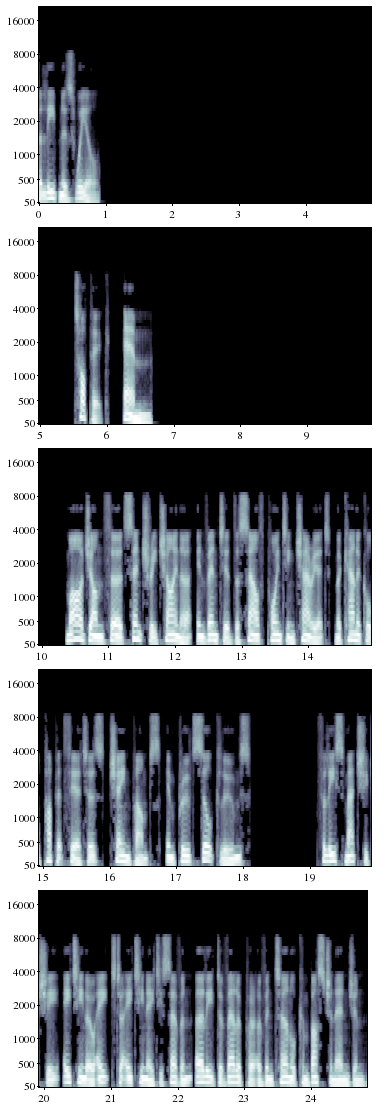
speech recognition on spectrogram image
the Leibniz wheel. Topic M. Ma Jun 3rd century China, invented the south-pointing chariot, mechanical puppet theaters, chain pumps, improved silk looms. Felice Matteucci (1808–1887), early developer of internal combustion engine.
